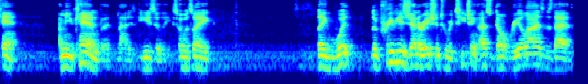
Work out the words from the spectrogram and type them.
Can't. I mean, you can, but not as easily. So it's like, like what the previous generations who were teaching us don't realize is that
